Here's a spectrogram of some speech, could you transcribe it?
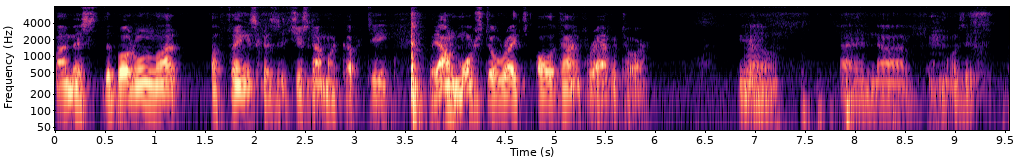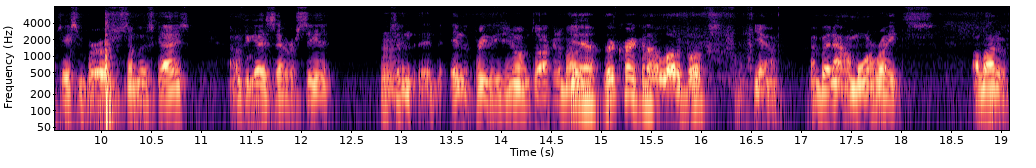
I miss the boat on a lot of things because it's just not my cup of tea. But Alan Moore still writes all the time for Avatar, you know, and uh, was it Jacen Burrows or some of those guys? I don't know if you guys ever see it. It's in, in the previews. You know what I'm talking about? Yeah, they're cranking out a lot of books. Yeah. And but Alan Moore writes a lot of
